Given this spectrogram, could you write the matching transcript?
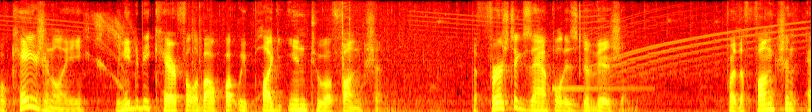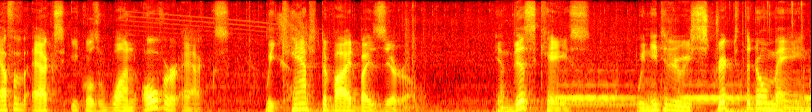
Occasionally, we need to be careful about what we plug into a function. The first example is division. For the function f of x equals 1 over x, we can't divide by 0. In this case, we need to restrict the domain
